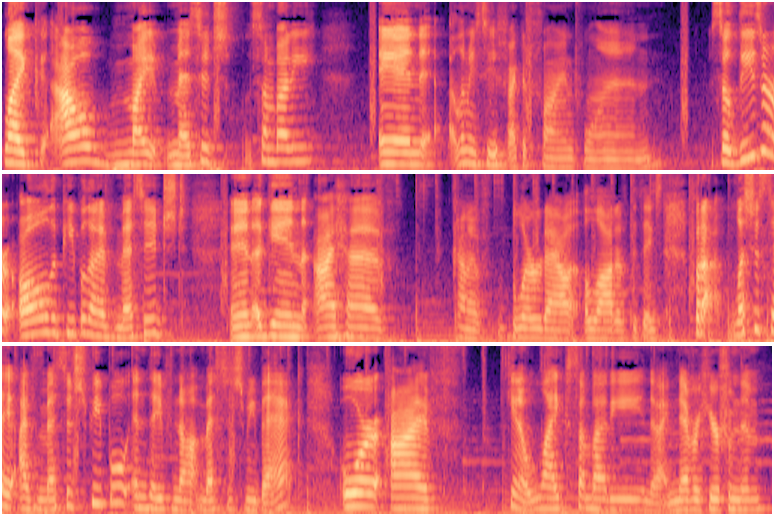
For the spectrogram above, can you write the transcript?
Like I'll might message somebody and let me see if I could find one. So these are all the people that I've messaged. And again, I have kind of blurred out a lot of the things. But I, let's just say I've messaged people and they've not messaged me back. Or I've you know, like somebody and then I never hear from them.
